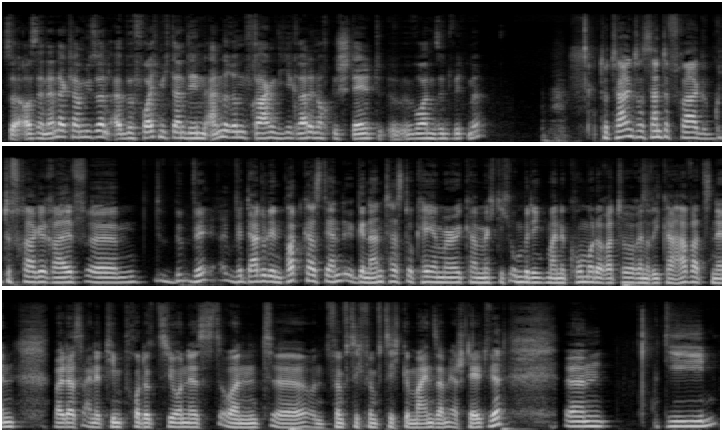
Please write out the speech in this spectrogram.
so auseinanderklamüsern, äh, bevor ich mich dann den anderen Fragen, die hier gerade noch gestellt äh, worden sind, widme? Total interessante Frage, gute Frage, Ralf. Ähm, da du den Podcast genannt hast, Okay America, möchte ich unbedingt meine Co-Moderatorin Rika Havertz nennen, weil das eine Teamproduktion ist und äh, und 50-50 gemeinsam erstellt wird. Ähm, die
